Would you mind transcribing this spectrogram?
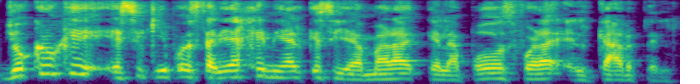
yo creo que ese equipo estaría genial que se llamara, que el apodo fuera el cártel.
